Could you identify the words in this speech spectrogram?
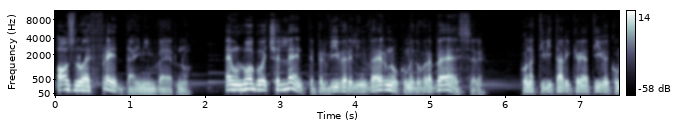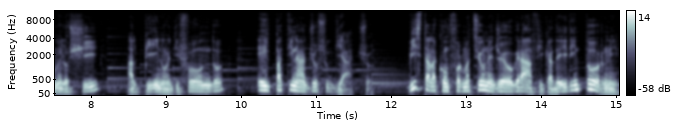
Oslo è fredda in inverno. È un luogo eccellente per vivere l'inverno come dovrebbe essere con attività ricreative come lo sci, alpino e di fondo, e il pattinaggio su ghiaccio. Vista la conformazione geografica dei dintorni,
